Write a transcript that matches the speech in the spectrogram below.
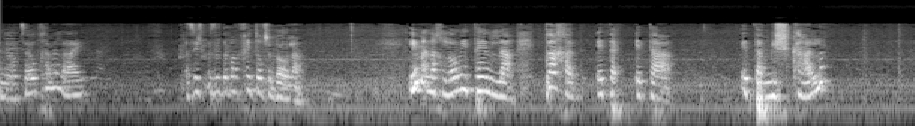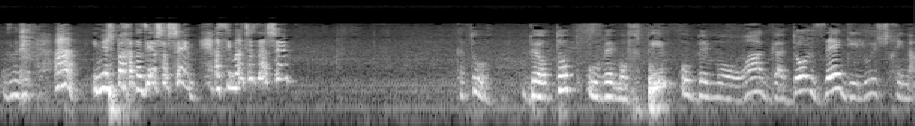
אני רוצה אתכם אליי. אז יש בזה דבר הכי טוב שבעולם. אם אנחנו לא ניתן לפחד את, ה, את, ה, את המשקל, אז נגיד, אה, ah, אם יש פחד אז יש השם. הסימן שזה השם. כתוב, באותות ובמופתים ובמורא גדול זה גילוי שכינה,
